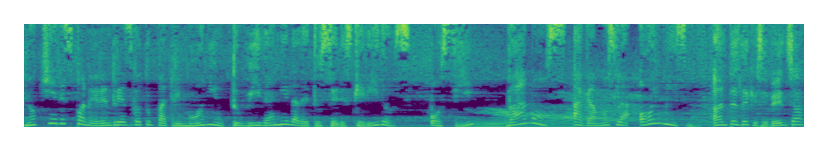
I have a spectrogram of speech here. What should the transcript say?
No quieres poner en riesgo tu patrimonio, tu vida ni la de tus seres queridos. ¿O sí? Vamos, hagámosla hoy mismo. Antes de que se venza,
